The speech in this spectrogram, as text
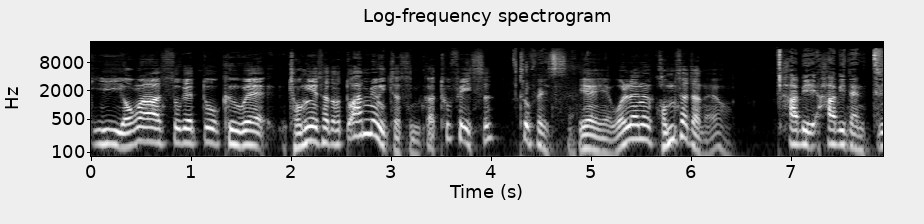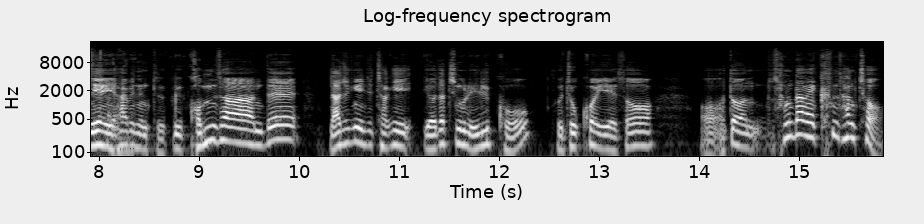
이 영화 속에 또 그 왜 정의의 사도가 또 한 명 있지 않습니까? 투페이스? 투페이스. 예, 예. 원래는 검사잖아요. 하비 하비덴트. 예, 예, 하비덴트. 그 검사인데 나중에 이제 자기 여자친구를 잃고 그 조커에 의해서 어, 어떤 상당히 큰 상처,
